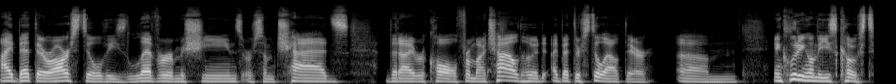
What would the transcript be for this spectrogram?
I bet there are still these lever machines or some chads that I recall from my childhood. I bet they're still out there, um, including on the East Coast.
